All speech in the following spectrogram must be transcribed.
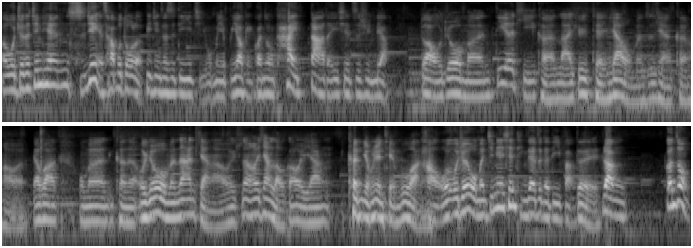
呃，我觉得今天时间也差不多了，毕竟这是第一集，我们也不要给观众太大的一些资讯量。对啊，我觉得我们第二题可能来去填一下我们之前的坑好了，要不然我们可能，我觉得我们这样讲啊，我真的会像老高一样，坑永远填不完啊。好，我我觉得我们今天先停在这个地方，对，让观众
